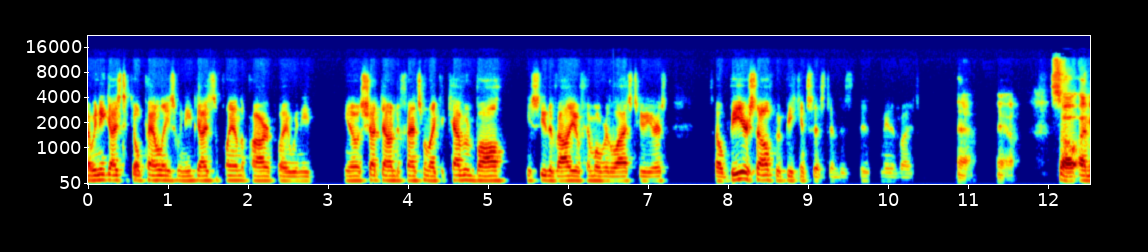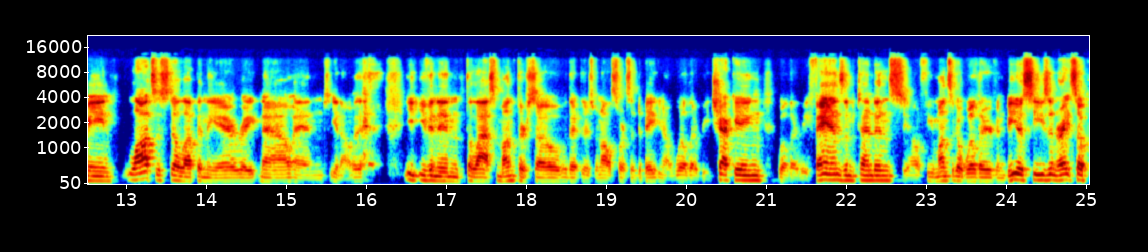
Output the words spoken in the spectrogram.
uh, we need guys to kill penalties. We need guys to play on the power play. We need you know shut down defensemen like a Kevin Bahl. You see the value of him over the last two years. So be yourself, but be consistent is, is main advice. Yeah, yeah. So, I mean, lots is still up in the air right now. And, you know, even in the last month or so, there's been all sorts of debate. You know, will there be checking? Will there be fans in attendance? You know, a few months ago, will there even be a season, right? So,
